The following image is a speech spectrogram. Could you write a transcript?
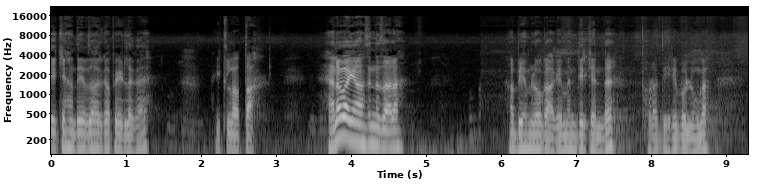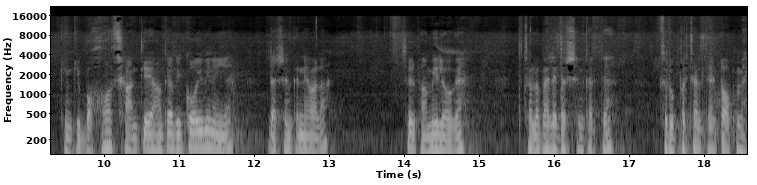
एक यहाँ देवदार का पेड़ लगा है। इकलौता। है ना भाई यहाँ से नज़ारा? अभी हम लोग आगे मंदिर के अंदर। थोड़ा धीरे बोलूँगा क्योंकि बहुत शांति है यहाँ पे अभी कोई भी नहीं है दर्शन करने वाला सिर्फ़ हम ही लोग हैं। तो चलो पहले दर्शन करते हैं फिर ऊपर चलते हैं टॉप में।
